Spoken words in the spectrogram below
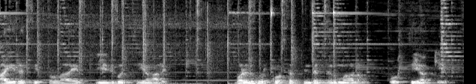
ആയിരത്തി തൊള്ളായിരത്തി എഴുപത്തിയാറിൽ വള്ളുവർക്കോട്ടത്തിന്റെ നിർമ്മാണം പൂർത്തിയാക്കിയത്.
